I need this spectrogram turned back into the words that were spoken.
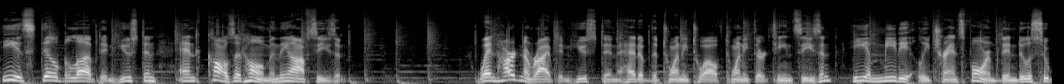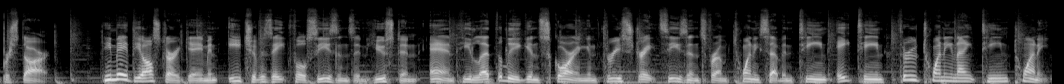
he is still beloved in Houston and calls it home in the offseason. When Harden arrived in Houston ahead of the 2012 2013 season, he immediately transformed into a superstar. He made the All Star game in each of his eight full seasons in Houston, and he led the league in scoring in three straight seasons from 2017 18 through 2019 20.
